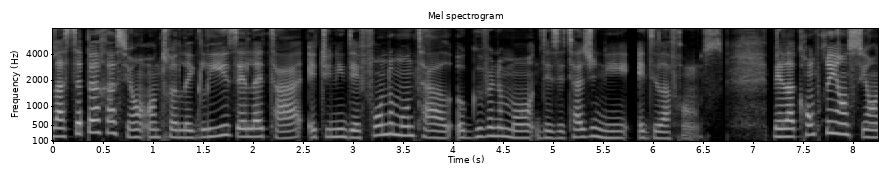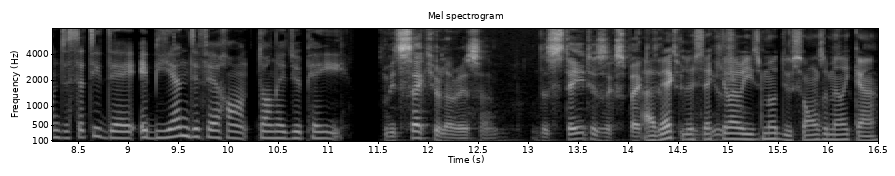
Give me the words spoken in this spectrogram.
La séparation entre l'Église et l'État est une idée fondamentale au gouvernement des États-Unis et de la France, mais la compréhension de cette idée est bien différente dans les deux pays. Avec le sécularisme du sens américain,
